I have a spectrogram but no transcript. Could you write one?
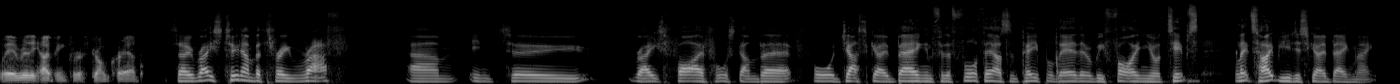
we're really hoping for a strong crowd. So race two, number three, rough, um, into race five, horse number four, just go bang. And for the 4,000 people there that'll be following your tips, let's hope you just go bang, mate.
